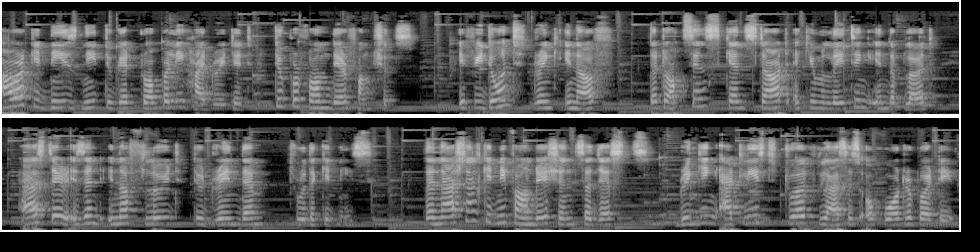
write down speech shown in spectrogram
Our kidneys need to get properly hydrated to perform their functions. If we don't drink enough, the toxins can start accumulating in the blood as there isn't enough fluid to drain them through the kidneys. The National Kidney Foundation suggests drinking at least 12 glasses of water per day.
